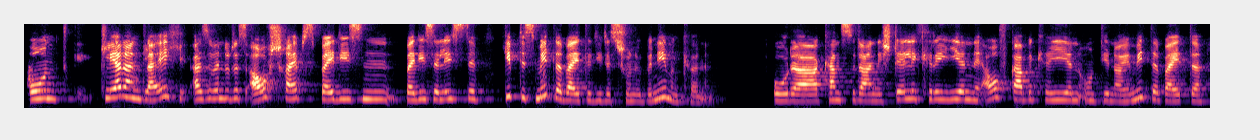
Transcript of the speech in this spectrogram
Und klär dann gleich, also wenn du das aufschreibst bei, diesen, bei dieser Liste, gibt es Mitarbeiter, die das schon übernehmen können? Oder kannst du da eine Stelle kreieren, eine Aufgabe kreieren und die neue Mitarbeiter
